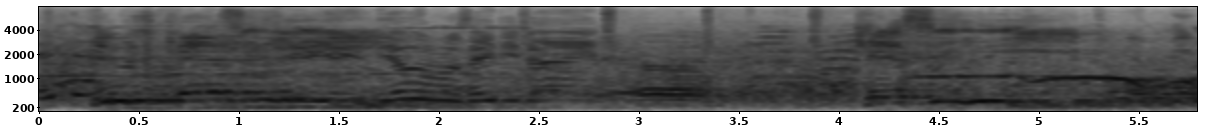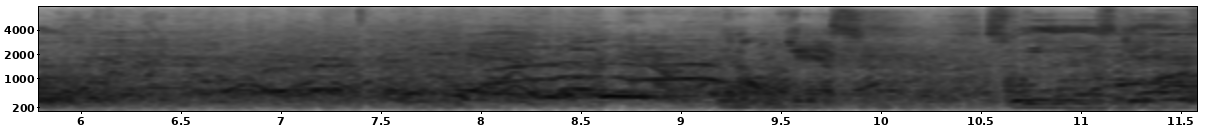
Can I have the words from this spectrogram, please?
He it? Here's Cassie Lee. The other one was 89. Uh, Cassie Lee from Aurora. You know, Cass. Squeeze, Cass.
